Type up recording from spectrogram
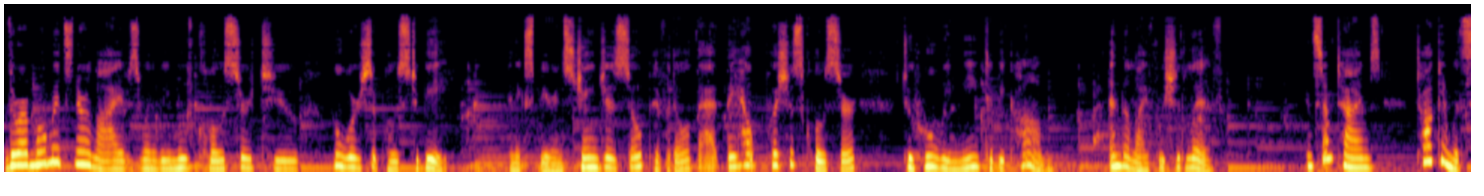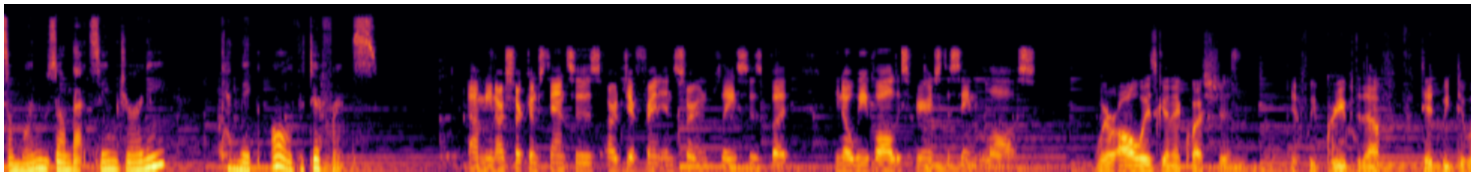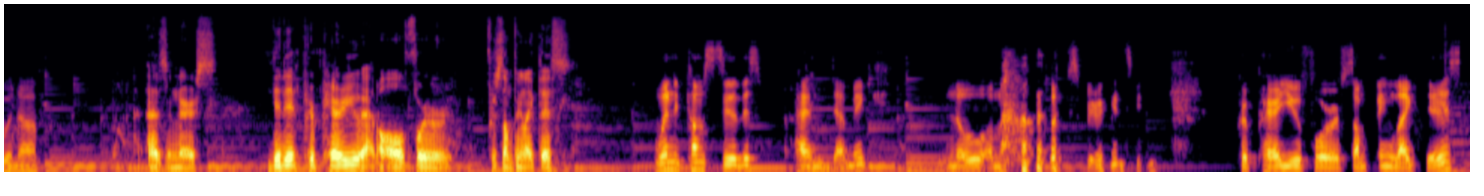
There are moments in our lives when we move closer to who we're supposed to be and experience changes so pivotal that they help push us closer to who we need to become and the life we should live. And sometimes talking with someone who's on that same journey can make all the difference. I mean, our circumstances are different in certain places, but you know, we've all experienced the same loss. We're always going to question if we've grieved enough, did we do enough? As a nurse, did it prepare you at all for for something like this? When it comes to this pandemic, no amount of experience can prepare you for something like this.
